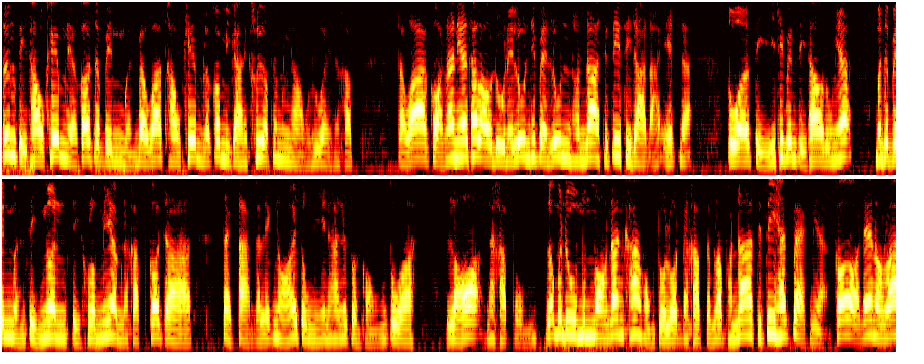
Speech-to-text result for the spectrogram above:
ซึ่งสีเทาเข้มเนี่ยก็จะเป็นเหมือนแบบว่าเทาเข้ม แล้วก็มีการเคลือบให้มันเงาด้วยนะครับ แต่ว่าก่อนหน้านี้ถ้าเราดูในรุ่นที่เป็นรุ่น Honda City Sedan RS น่ะตัวสีที่เป็นสีเทาตรงเนี้ยมันจะเป็นเหมือนสีเงินสีโครเมียมนะครับ ก็จะแตกต่างกันเล็กน้อยตรงนี้นะฮะในส่วนของตัวล้อนะครับผมเรามาดูมุมมองด้านข้างของตัวรถนะครับสำหรับ Honda City Hatchback เนี่ยก็แน่นอนว่า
